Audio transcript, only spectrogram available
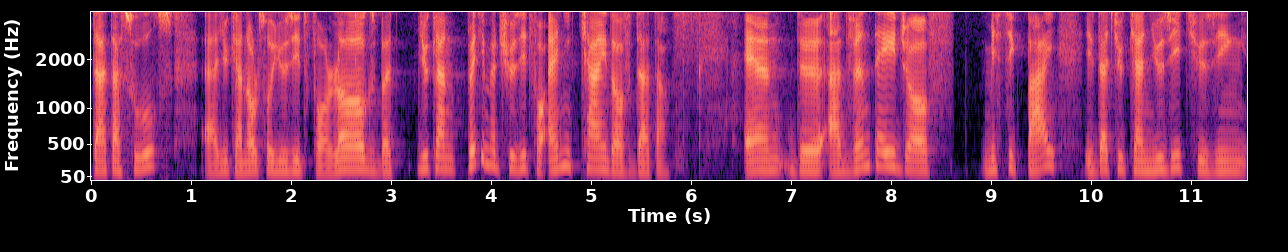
data source. Uh, you can also use it for logs, but you can pretty much use it for any kind of data. And the advantage of MSTICPy is that you can use it using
